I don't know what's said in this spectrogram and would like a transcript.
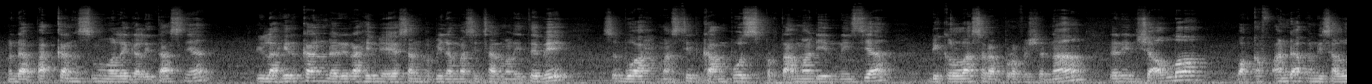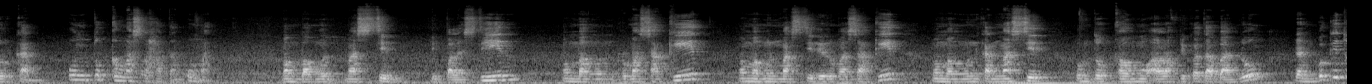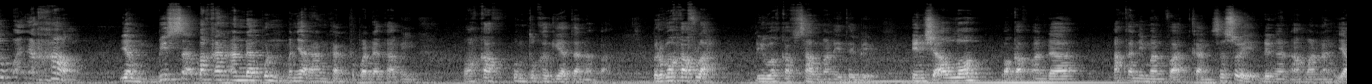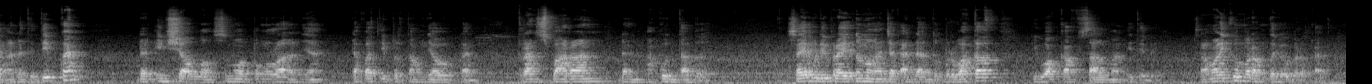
mendapatkan semua legalitasnya dilahirkan dari rahim Yayasan Pembina Masjid Salman ITB sebuah masjid kampus pertama di Indonesia dikelola secara profesional dan insya Allah wakaf Anda akan disalurkan untuk kemaslahatan umat membangun masjid di Palestina membangun rumah sakit membangun masjid di rumah sakit membangunkan masjid untuk kaum mu'alaf di kota Bandung dan begitu banyak hal yang bisa bahkan Anda pun menyarankan kepada kami. Wakaf untuk kegiatan apa? Berwakaflah di wakaf Salman ITB insya Allah wakaf Anda akan dimanfaatkan sesuai dengan amanah yang Anda titipkan dan insya Allah semua pengelolaannya dapat dipertanggungjawabkan transparan dan akuntabel. Saya Budi Prayitno mengajak Anda untuk berwakaf di Wakaf Salman ITB. Assalamualaikum warahmatullahi wabarakatuh.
